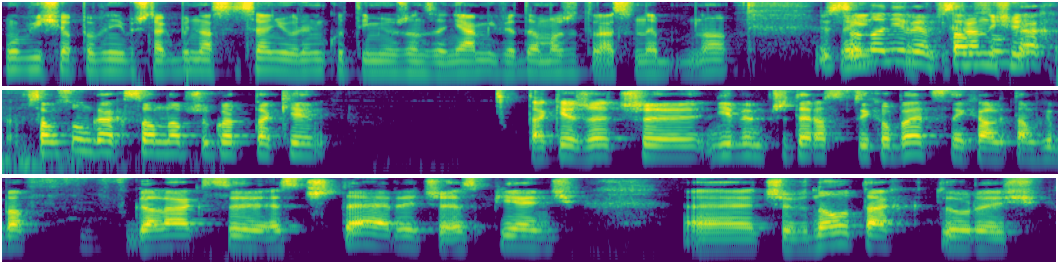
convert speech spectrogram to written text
Mówi się o pewnym już jakby nasyceniu rynku tymi urządzeniami. Wiadomo, że teraz one, no, No co, no nie wiem, w się- Samsungach, w Samsungach są na przykład takie, takie rzeczy, nie wiem czy teraz w tych obecnych, ale tam chyba w, w Galaxy S4 czy S5 e, czy w Note'ach któryś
